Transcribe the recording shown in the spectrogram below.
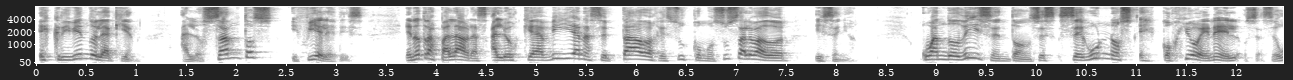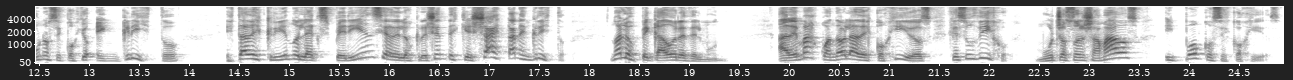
escribiéndole a quién? A los santos y fieles, dice. En otras palabras, a los que habían aceptado a Jesús como su Salvador y Señor. Cuando dice entonces, según nos escogió en Él, o sea, según nos escogió en Cristo, está describiendo la experiencia de los creyentes que ya están en Cristo, no a los pecadores del mundo. Además, cuando habla de escogidos, Jesús dijo, muchos son llamados y pocos escogidos.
